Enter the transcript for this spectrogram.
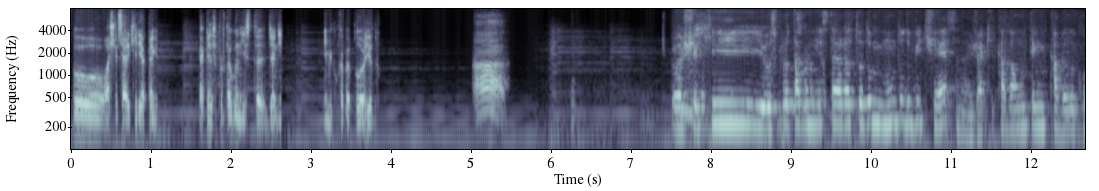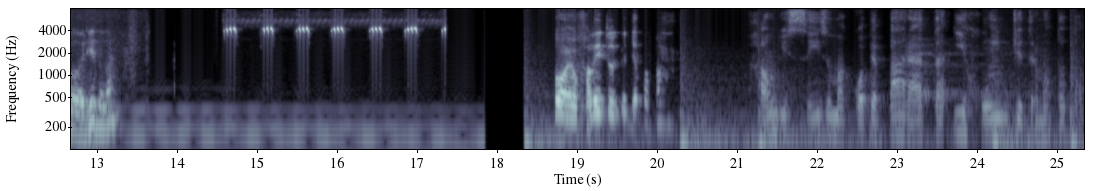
Eu acho que a série queria pegar aqueles protagonistas de anime com cabelo colorido. Ah, Eu achei que os protagonistas era todo mundo do BTS, né? Já que cada um tem cabelo colorido, né? bom, eu falei tudo que eu tinha pra falar. Round 6, uma cópia barata e ruim de drama total.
